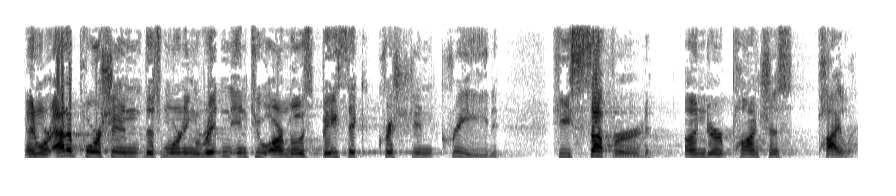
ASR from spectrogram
And we're at a portion this morning written into our most basic Christian creed. He suffered under Pontius Pilate.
